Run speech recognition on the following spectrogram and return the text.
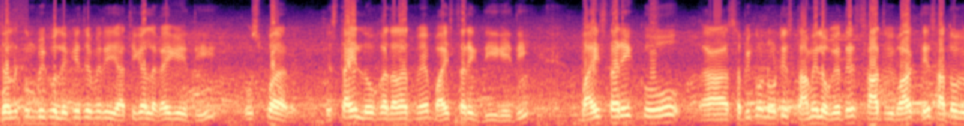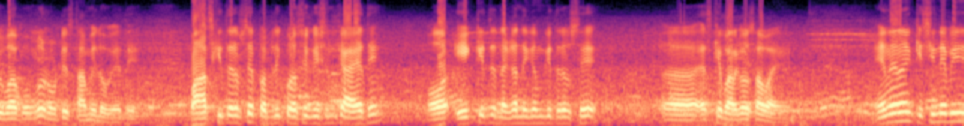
जलकुंभी को लेकर जो मेरी याचिका लगाई गई थी उस पर स्थायी लोक अदालत में 22 तारीख दी गई थी। 22 तारीख को आ, सभी को नोटिस शामिल हो गए थे सात विभाग थे सातों विभागों को नोटिस शामिल हो गए थे। पाँच की तरफ़ से पब्लिक प्रोसिक्यूशन के आए थे और एक के नगर निगम की तरफ़ से एस के भार्गव साहब आए इन्होंने किसी ने भी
